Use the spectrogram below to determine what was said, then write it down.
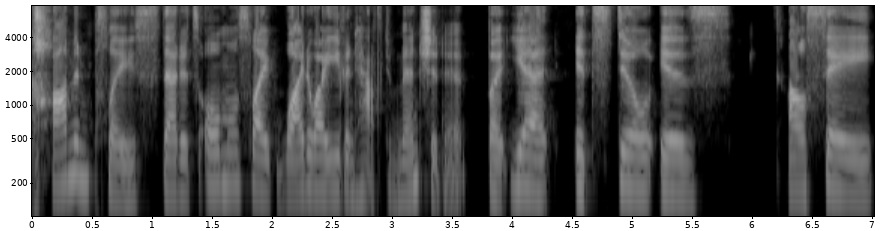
commonplace that it's almost like, why do I even have to mention it? But yet it still is, I'll say,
